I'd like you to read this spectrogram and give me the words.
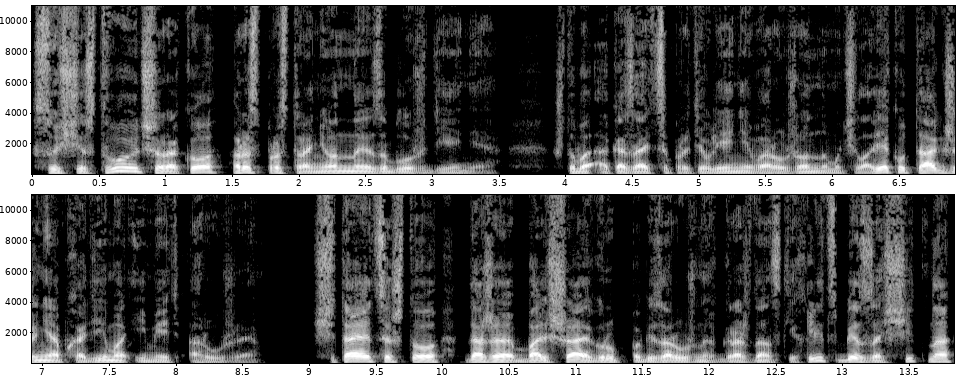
Существует широко распространенное заблуждение. Чтобы оказать сопротивление вооруженному человеку, также необходимо иметь оружие. Считается, что даже большая группа безоружных гражданских лиц беззащитна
